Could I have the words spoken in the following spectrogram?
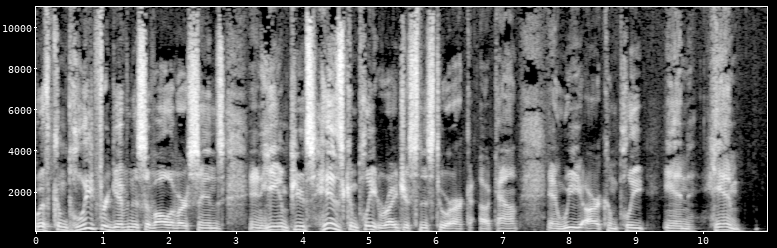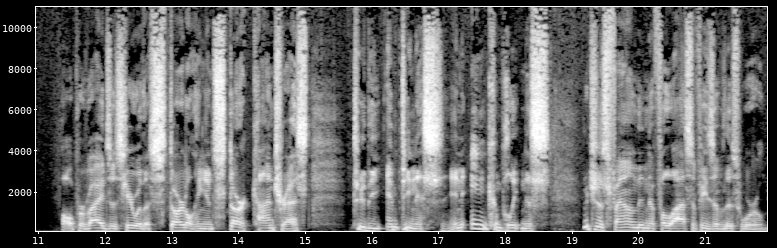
with complete forgiveness of all of our sins, and He imputes His complete righteousness to our account, and we are complete in Him. Paul provides us here with a startling and stark contrast to the emptiness and incompleteness which is found in the philosophies of this world,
